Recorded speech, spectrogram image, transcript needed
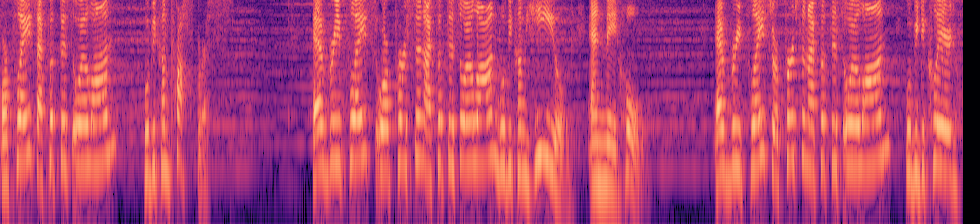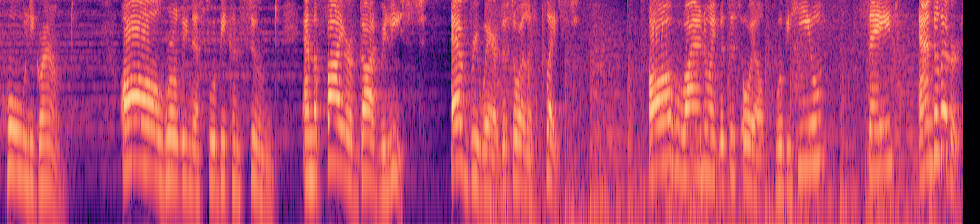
or place I put this oil on will become prosperous. Every place or person I put this oil on will become healed and made whole. Every place or person I put this oil on will be declared holy ground. All worldliness will be consumed, and the fire of God released everywhere this oil is placed. All who I anoint with this oil will be healed, saved, and delivered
